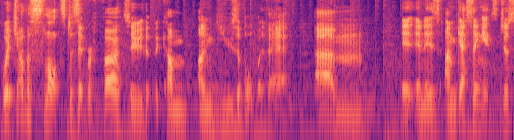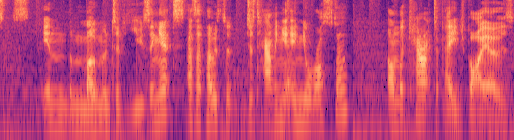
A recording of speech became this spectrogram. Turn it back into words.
which other slots does it refer to that become unusable with it? Um, it, and is I'm guessing it's just in the moment of using it, as opposed to just having it in your roster. On the character page bios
